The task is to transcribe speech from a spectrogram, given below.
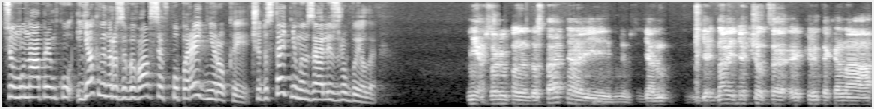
в цьому напрямку, як він розвивався в попередні роки? Чи достатньо ми взагалі зробили? Ні, абсолютно недостатньо. І я, я навіть якщо це е, критика на е,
